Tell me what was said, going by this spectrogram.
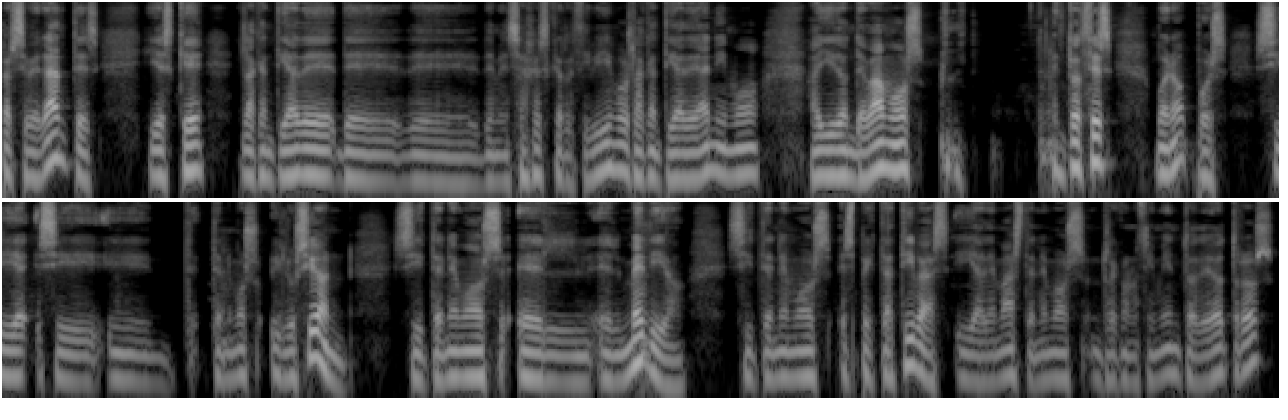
perseverantes y es que la cantidad de, de, mensajes que recibimos, la cantidad de ánimo, allí donde vamos. Entonces, bueno, pues si, si tenemos ilusión, si tenemos el, el, medio, si tenemos expectativas y además tenemos reconocimiento de otros,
